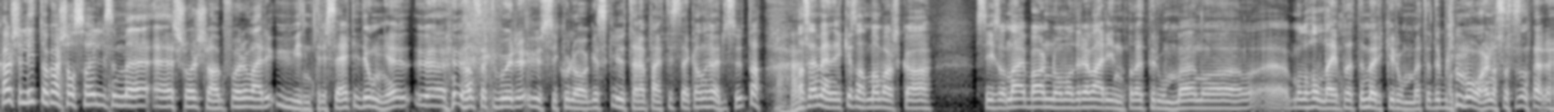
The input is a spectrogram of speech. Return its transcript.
Kanskje litt, og kanskje også liksom eh, slå et slag for å være uinteressert i de unge, uansett hvor upsykologisk eller uterapeutisk det kan høres ut. da. Altså Jeg mener ikke sånn at man bare skal si sånn Nei, barn, nå må dere være inne på dette rommet, nå eh, må du holde deg inn på dette mørke rommet til det blir morgen. altså sånn der.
